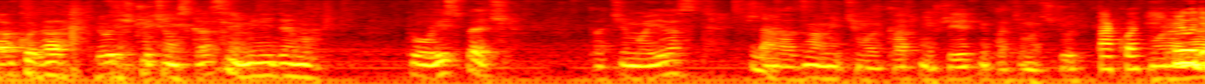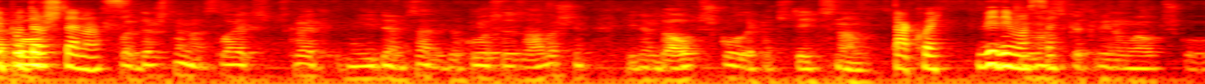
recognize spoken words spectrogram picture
Tako da, ljudi čućemo s kasnije, mi idemo to ispeć, pa ćemo jest. Šta Da. ja znam, mi ćemo kasnije u šetnju pa ćemo se čuti. Tako je. Moram Ljudi, ja podržite nas. Podržite nas, like, subscribe, mi idem sad dok ovo sve završim, idem do autoškole pa ćete ići s nama. Tako je. Vidimo Čujemo se. kad krenemo u autoškolu.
